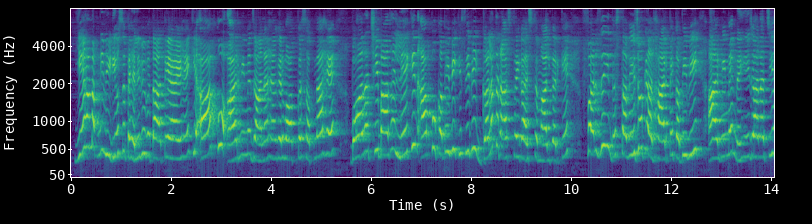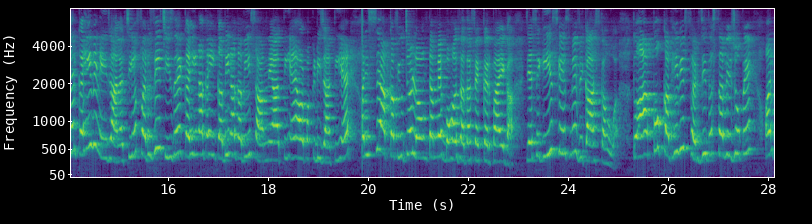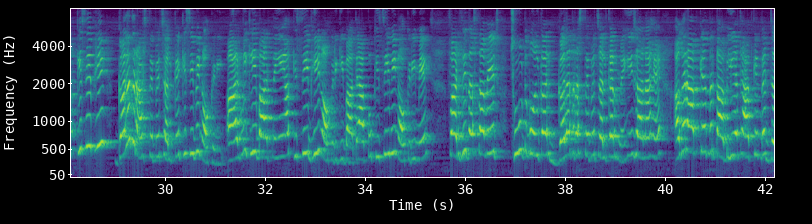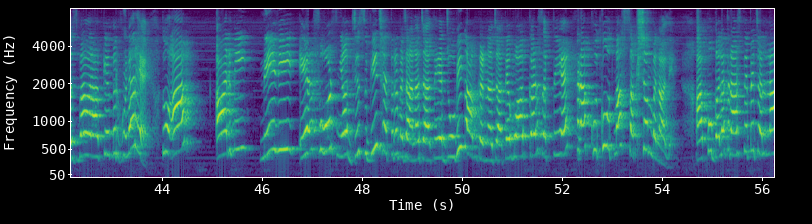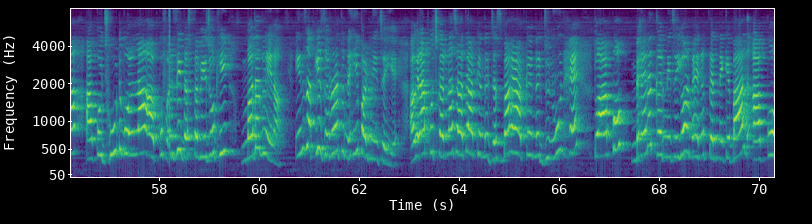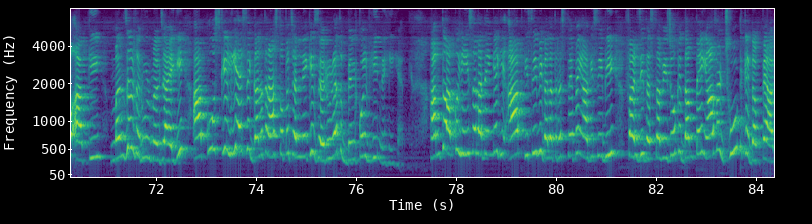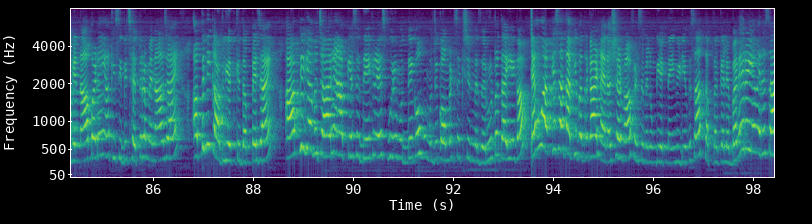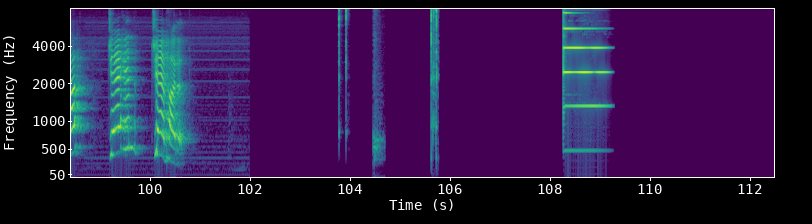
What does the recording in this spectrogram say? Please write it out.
ये हम अपनी वीडियो से पहले भी बताते आए हैं कि आपको आर्मी में जाना है, अगर वो आपका सपना है, बहुत अच्छी बात है, लेकिन आपको कभी भी किसी भी गलत रास्ते का इस्तेमाल करके फर्जी दस्तावेजों के आधार पे कभी भी आर्मी में नहीं जाना चाहिए और कहीं भी नहीं जाना चाहिए। फर्जी चीज़ें कहीं ना कहीं, कभी ना कभी सामने आती हैं और पकड़ी जाती है और इससे आपका फ्यूचर लॉन्ग टर्म में बहुत ज़्यादा इफ़ेक्ट कर पाएगा। जैसे कि इस केस में विकास का हुआ। तो आपको कभी भी फर्जी दस्तावेजों पे और किसी भी गलत रास्ते पे चल के किसी भी नौकरी, आर्मी की बात नहीं है या किसी भी नौकरी की बात है, आपको किसी भी नौकरी में फर्जी दस्तावेज़, झूठ बोलकर, गलत रास्ते पे चलकर नहीं जाना है। अगर आपके अंदर काबिलियत है, आपके अंदर जज्बा और आपके अंदर हुनर है तो आप आर्मी, नेवी एयरफोर्स या जिस भी क्षेत्र में जाना चाहते हैं, जो भी काम करना चाहते हैं, वो आप कर सकते हैं। फिर आप खुद को उतना सक्षम बना लें। आपको गलत रास्ते पे चलना, आपको झूठ बोलना, आपको फर्जी दस्तावेजों की मदद लेना। इन सब की ज़रूरत नहीं पड़नी चाहिए। अगर आप कुछ करना चाहते हैं, आपके अंदर जज्बा है, आपके अंदर जुनून है तो आपको मेहनत करनी चाहिए और मेहनत करने के बाद आपको आपकी मंजिल ज़रूर मिल जाएगी। आपको उसके लिए ऐसे गलत रास्तों पर चलने की ज़रूरत बिल्कुल भी नहीं है। हम तो आपको यही सलाह देंगे कि आप किसी भी गलत रास्ते पे या किसी भी फर्जी दस्तावेजों के दम पे या फिर झूठ के दम पे आगे ना बढ़े या किसी भी क्षेत्र में ना जाए, अपनी काबिलियत के दम पे जाए। आपके क्या विचार हैं? आप कैसे देख रहे हैं इस पूरे मुद्दे को? वो मुझे कमेंट सेक्शन में ज़रूर बताइएगा। मैं हूँ आपके साथ आपकी पत्रकार नैना शर्मा। फिर से मिलूँगी एक नई वीडियो के साथ। तब तक के लिए बने रहिए मेरे साथ। जय हिंद, जय भारत।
